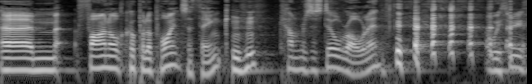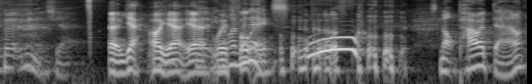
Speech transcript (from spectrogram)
um, final couple of points. I think Mm-hmm. cameras are still rolling. are we through thirty minutes yet? Um, yeah. Oh yeah, yeah. We're forty. minutes. It's not powered down.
